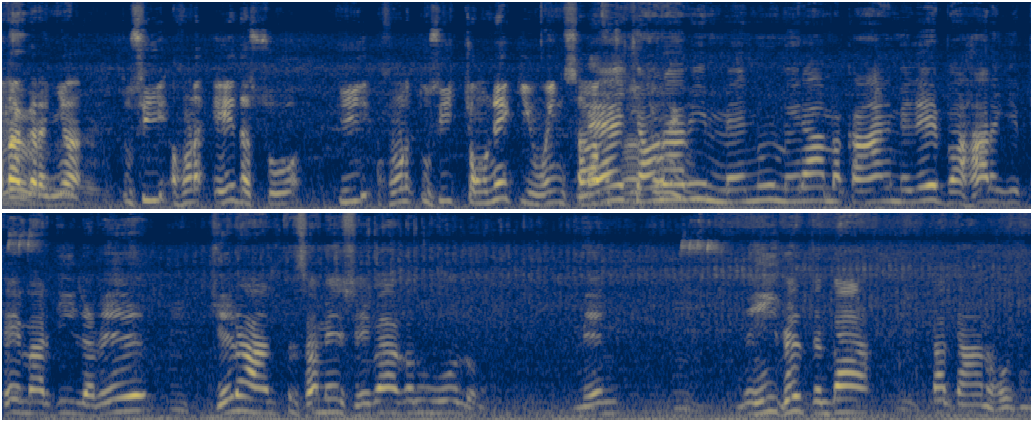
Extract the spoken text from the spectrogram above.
ਅਲੱਗ ਰਹੀਆਂ। ਤੁਸੀਂ ਹੁਣ ਇਹ ਦੱਸੋ ਕਿ ਹੁਣ ਤੁਸੀਂ ਚਾਹੁੰਦੇ ਕਿਉਂ ਹੋ ਇਨਸਾਫ ਮੈਂ ਚਾਹੁੰਦੇ ਵੀ ਮੈਨੂੰ ਮੇਰਾ ਮਕਾਨ ਮਿਲੇ ਬਾਹਰ ਜਿੱਥੇ ਮਰਜ਼ੀ ਲਵੇ। ਜਿਹੜਾ ਅੰਤ ਸਮੇਂ ਸੇਵਾ ਕਰੂ ਉਹ ਲੋ ਮੈਂ ਨਹੀਂ ਫਿਰ ਦਿੰਦਾ ਤਾਂ ਦਾਨ ਹੋ ਜੂ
